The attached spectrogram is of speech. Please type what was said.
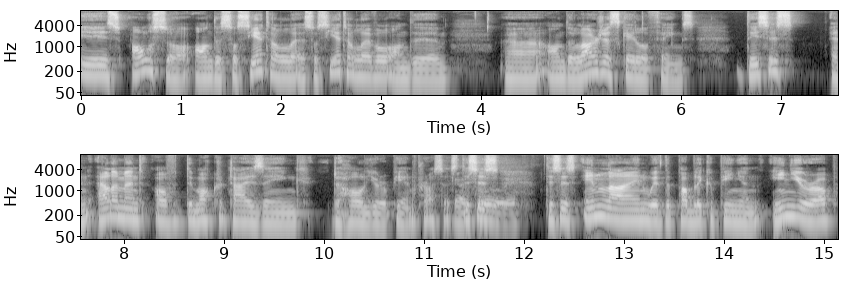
is also on the societal societal level, on the uh, on the larger scale of things. This is an element of democratizing the whole European process. This is this is in line with the public opinion in Europe.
